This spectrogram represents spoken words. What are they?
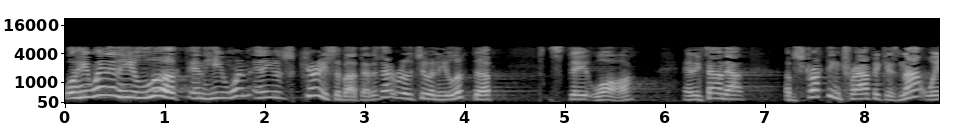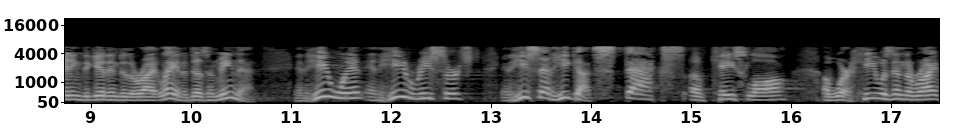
Well, he went and he looked and he went and he was curious about that. Is that really true? And he looked up state law and he found out obstructing traffic is not waiting to get into the right lane. It doesn't mean that. And he went and he researched and he said he got stacks of case law of where he was in the right.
